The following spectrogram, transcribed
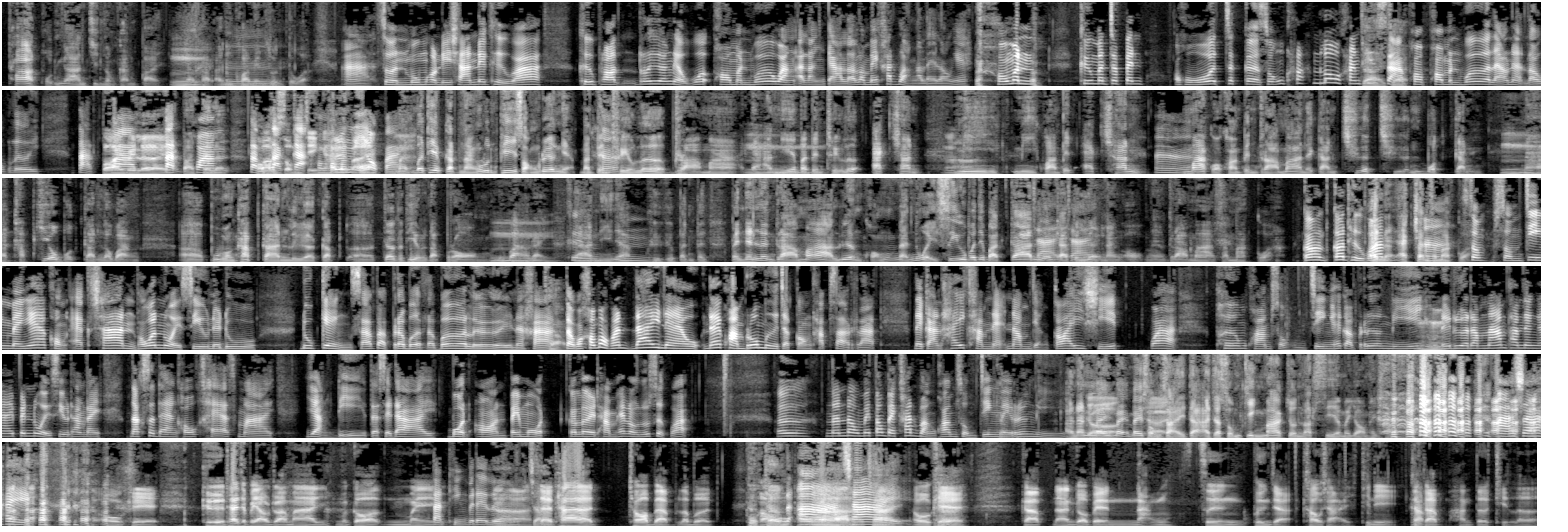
พลาดผลงานชิ้นสำคัญไปอืมนะครับ อันนี้ความเห็นส่วนตัว อ่า ส่วนมุมของดิฉันเนี่ยคือว่าคือพล็อตเรื่องเนี่ยเวอร์พอมันเวอร์วังอลังการแล้วเราไม่คาดหวังอะไรแล้วไง เพราะมันคือมันจะเป็นโอ้โห จะเกิดสงครามโลกครั้งที่ใช่สามใช่พอพอมันเวอร์แล้วเนี่ยเราเลย ตัดปล่อยความไปเลยตัดความตัดไปเลยตัดความตรรกะสมจริงของให้เรื่องนี้ออกไปเมื่อเทียบกับหนังรุ่นพี่สองเรื่องเนี่ยมันเป็นค่ะ thriller ดราม่าแต่อืมอันนี้มันเป็น thriller แอคชั่นอ่าฮะมีมีความเป็นแอคชั่นอ่ามมากกว่าความเป็นดราม่าในการเชือดเฉือนบทกันอืมนะฮะขับเคี่ยวบทกันระหว่างอ่าผู้บังคับการเรือกับเอ่อเจ้าหน้าที่ระดับรองหรือว่าอะไรคือแต่อันนี้เนี่ยอืมคือคือเป็นเป็นเป็นเน้นเรื่องดราม่าเรื่องของหน่วย SEAL ปฏิบัติการใช่เรื่องการเป็นใช่เรื่องหนังออกแนวดราม่าซะมากกว่า ก็ก็ถือว่าเออแอคชั่นซะมากกว่าสมสมจริงในแง่ของแอคชั่นเพราะว่าหน่วย SEAL เนี่ยดูดูเก่งซะแบบระเบิดระเบ้อเลยนะคะครับแต่ว่าเขาบอกว่าได้แนวได้ความร่วมมือจากกองทัพสหรัฐ ในการให้คำแนะนำอย่างใกล้ชิดว่าเพิ่มความสมจริงให้กับเรื่องนี้อือฮึอยู่ในเรือดำน้ำทำยังไง เป็นหน่วยซิลทำอะไร นักแสดงเขาแคสมาอย่างดี แต่เสียดายบทอ่อนไปหมด ก็เลยทำให้เรารู้สึกว่า เออ นั้นเราไม่ต้องไปคาดหวังความสมจริงในเรื่องนี้ อันนั้นก็ไม่ไม่ไม่ใช่สงสัยแต่อาจจะสมจริงมากจนรัสเซียไม่ยอมให้ฉายอ่าใช่ โอเค คือถ้าจะไปเอาดราม่ามันก็ไม่ตัดทิ้งไปได้เลยอ่าใช่แต่ถ้าชอบแบบระเบิดภูเขาเทิงอ่าอ่าใช่ใช่ โอเค ครับนั่นก็เป็นหนังซึ่งเพิ่งจะเข้าฉายที่นี่นะครับ Hunter Killer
